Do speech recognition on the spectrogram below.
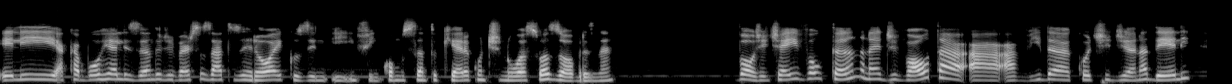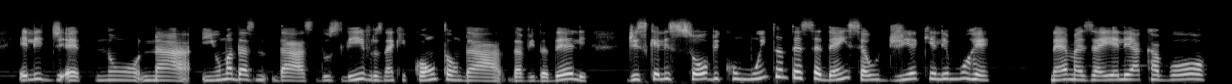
ele acabou realizando diversos atos heróicos e, e enfim, como santo que era, continua as suas obras, né. Bom, gente, aí voltando, né, de volta à, à vida cotidiana dele, ele é, no, na, em uma das, das, dos livros né, que contam da, da vida dele, diz que ele soube com muita antecedência o dia que ele morrer, né? Mas aí ele acabou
